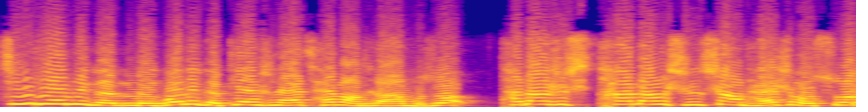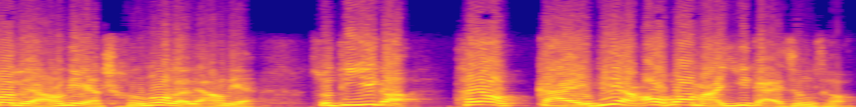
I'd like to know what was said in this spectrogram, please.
今天这个美国那个电视台采访特朗普说，他当时他当时上台时候说了两点，承诺了两点，说第一个他要改变奥巴马医改政策，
